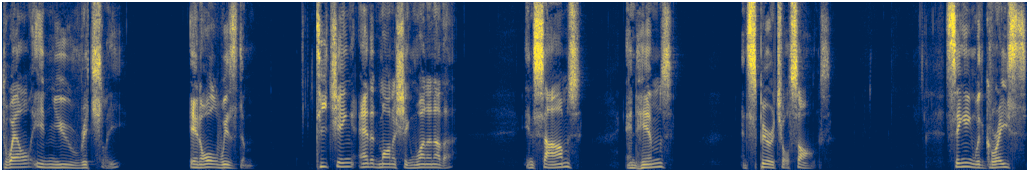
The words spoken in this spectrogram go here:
dwell in you richly in all wisdom, teaching and admonishing one another in psalms and hymns and spiritual songs, singing with grace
